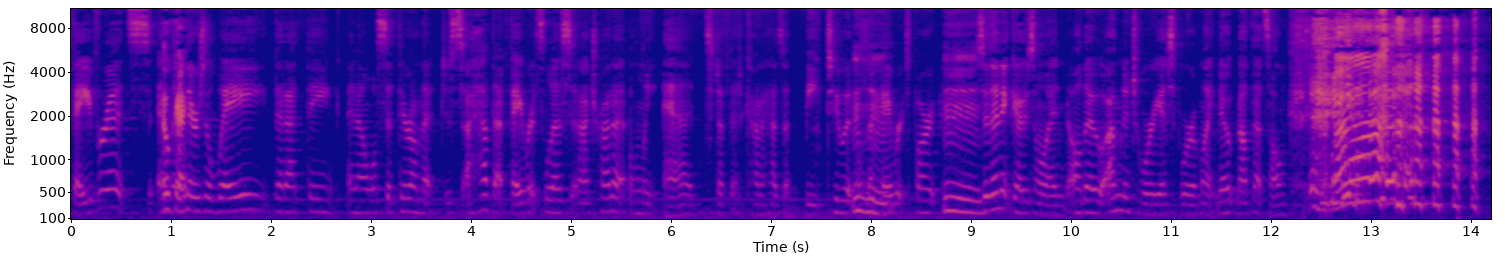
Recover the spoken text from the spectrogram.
favorites, and Okay. then there's a way that I think, and I will sit there on that. Just I have that favorites list, and I try to only add stuff that kind of has a beat to it on the mm-hmm. favorites part. Mm. So then it goes on. Although I'm notorious for, I'm like, nope, not that song. Ah.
